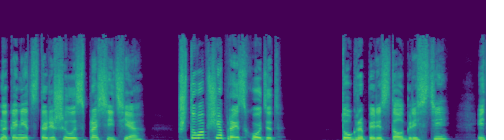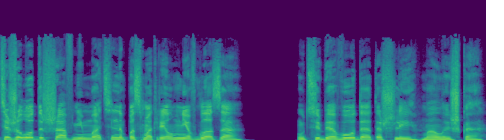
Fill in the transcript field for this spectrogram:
Наконец-то решилась спросить я. «Что вообще происходит?» Тогра перестал грести и, тяжело дыша, внимательно посмотрел мне в глаза. «У тебя воды отошли, малышка.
